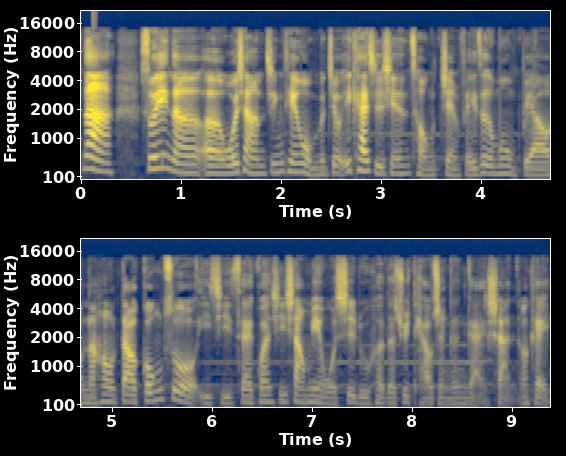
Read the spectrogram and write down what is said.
那所以呢，呃，我想今天我们就一开始先从减肥这个目标，然后到工作以及在关系上面，我是如何的去调整跟改善。OK，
